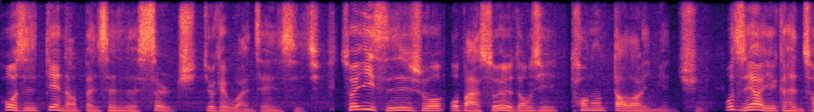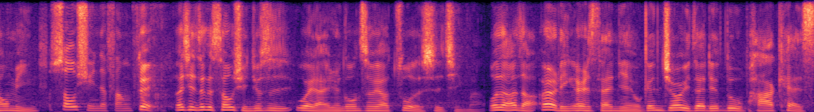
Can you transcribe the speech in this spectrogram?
或是电脑本身的 search 就可以玩这件事情。所以意思是说，我把所有的东西通通倒到里面去。我只要有一个很聪明搜寻的方法，对，而且这个搜寻就是未来人工智慧要做的事情嘛。我只要找二零二三年，我跟 Joey 在录 Podcast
